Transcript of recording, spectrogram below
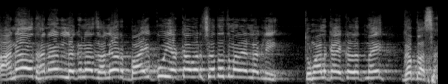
अनाव धानान लग्न झाल्यावर बायको एका वर्षातच म्हणायला लागली. तुम्हाला काय कळत नाही? गप बसा.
